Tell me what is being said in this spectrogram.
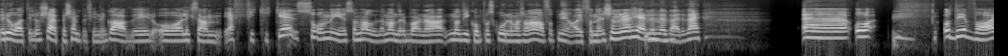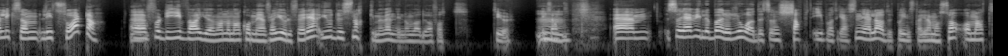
råd til å kjøpe kjempefine gaver, og liksom Jeg fikk ikke så mye som alle de andre barna når de kom på skolen og var sånn jeg har fått nye iPhoner'. Skjønner du? Hele Mm. det der. der. Eh, og, og det var liksom litt sårt, da. Ja. Eh, fordi hva gjør man når man kommer hjem fra juleferie? Jo, du snakker med venner om hva du har fått til jul. Ikke sant? Um, så jeg ville bare råde sånn kjapt i podcasten Jeg la det ut på Instagram også, om at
